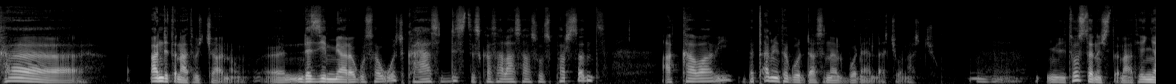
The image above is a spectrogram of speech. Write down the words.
ከአንድ ጥናት ብቻ ነው። እንደዚህ የሚያደርጉ ሰዎች ከ26 እስከ 33 percent አካባቢ በጣም የተጎዳ ስነ ልቦና ያላቸው ናቸው። የተወሰነች ጥናት የእኛ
